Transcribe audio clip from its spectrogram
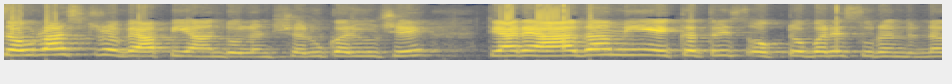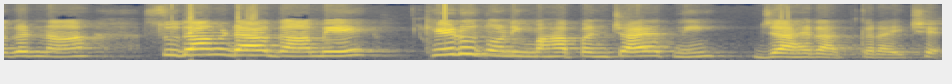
સૌરાષ્ટ્ર વ્યાપી આંદોલન શરૂ કર્યું છે. ત્યારે આગામી એકત્રીસ ઓક્ટોબરે સુરેન્દ્રનગરના સુદામડા ગામે ખેડૂતોની મહાપંચાયતની જાહેરાત કરાઈ છે.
